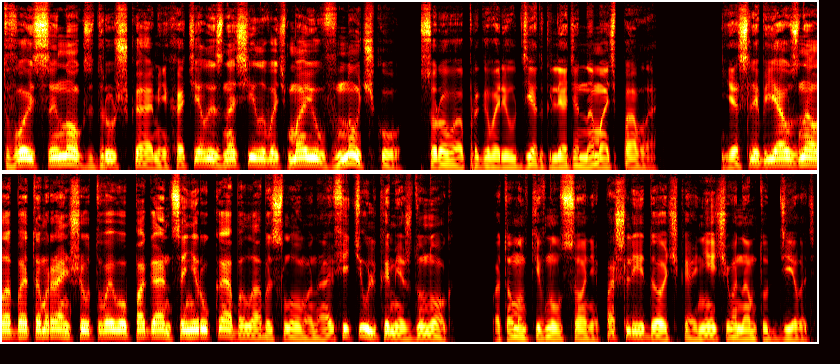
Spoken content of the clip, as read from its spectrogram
«Твой сынок с дружками хотел изнасиловать мою внучку», сурово проговорил дед, глядя на мать Павла. «Если б я узнал об этом раньше, у твоего поганца не рука была бы сломана, а фитюлька между ног». Потом он кивнул Соне. «Пошли, дочка, нечего нам тут делать».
